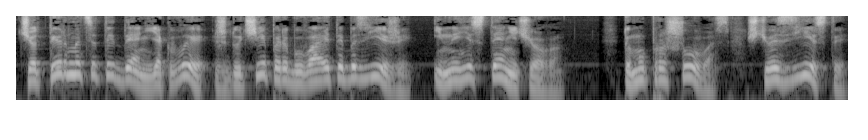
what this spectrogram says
чотирнадцятий день, як ви, ждучи, перебуваєте без їжі і не їсте нічого. Тому прошу вас щось з'їсти,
